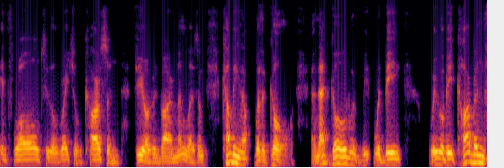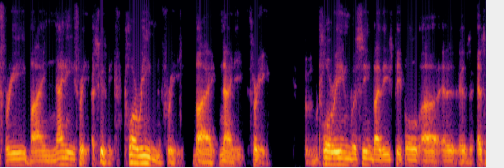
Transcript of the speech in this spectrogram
enthralled to the Rachel Carson view of environmentalism, coming up with a goal, and that goal would be would be we will be carbon free by 93, excuse me, chlorine free by 93. Chlorine was seen by these people uh, as, as,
